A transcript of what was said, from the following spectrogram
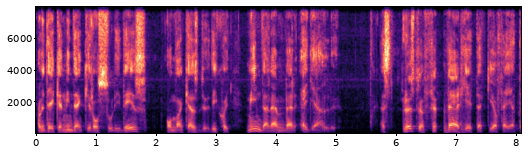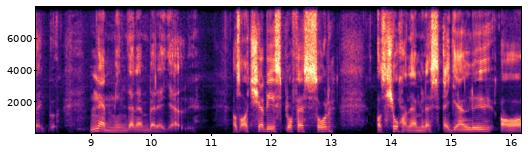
amit egyébként mindenki rosszul idéz, onnan kezdődik, hogy minden ember egyenlő. Ezt rögtön verjétek ki a fejetekből. Nem minden ember egyenlő. Az agysebész professzor az soha nem lesz egyenlő a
